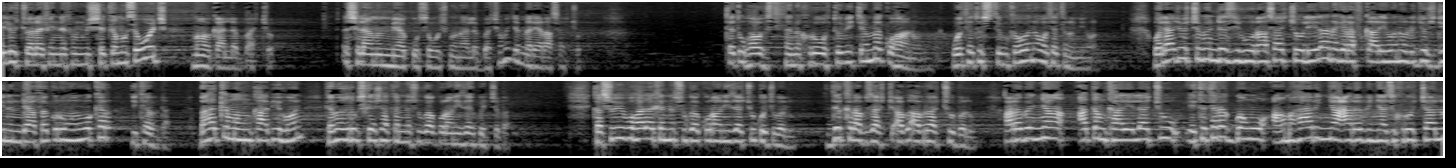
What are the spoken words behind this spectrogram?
ሌሎች ኃላፊነቱን የሚሸከሙ ሰዎች ማወቅ አለባቸው። እስላም የሚያውቁ ሰዎች መሆን አለባቸው። መጀመሪያ ራሳቸው። ጥጥ ውሃ ውስጥ ተነክሮ ወጥቶ ቢጨመቅ ውሃ ነው ወተት ውስጥም ከሆነ ወተት ነው የሚሆን። ወላጆችም እንደዚሁ ራሳቸው ሌላ ነገር አፍቃሪ የሆነው ልጆች ዲን እንዲያፈቅሩ መሞከር ይከብዳል። በአቅም እንኳ ቢሆን ከመግሪብ እስከ ከነሱ ጋር ቁርአን ይዘህ ቁጭ በል ከሱቢ በኋላ ከነሱ ጋር ቁርአን ይዛችሁ ቁጭ በሉ። ዝክር አብራችሁ በሉ። አረበኛ አቅም ካሌላችሁ የተተረጎሙ አማርኛ አረብኛ ዝክሮች አሉ።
